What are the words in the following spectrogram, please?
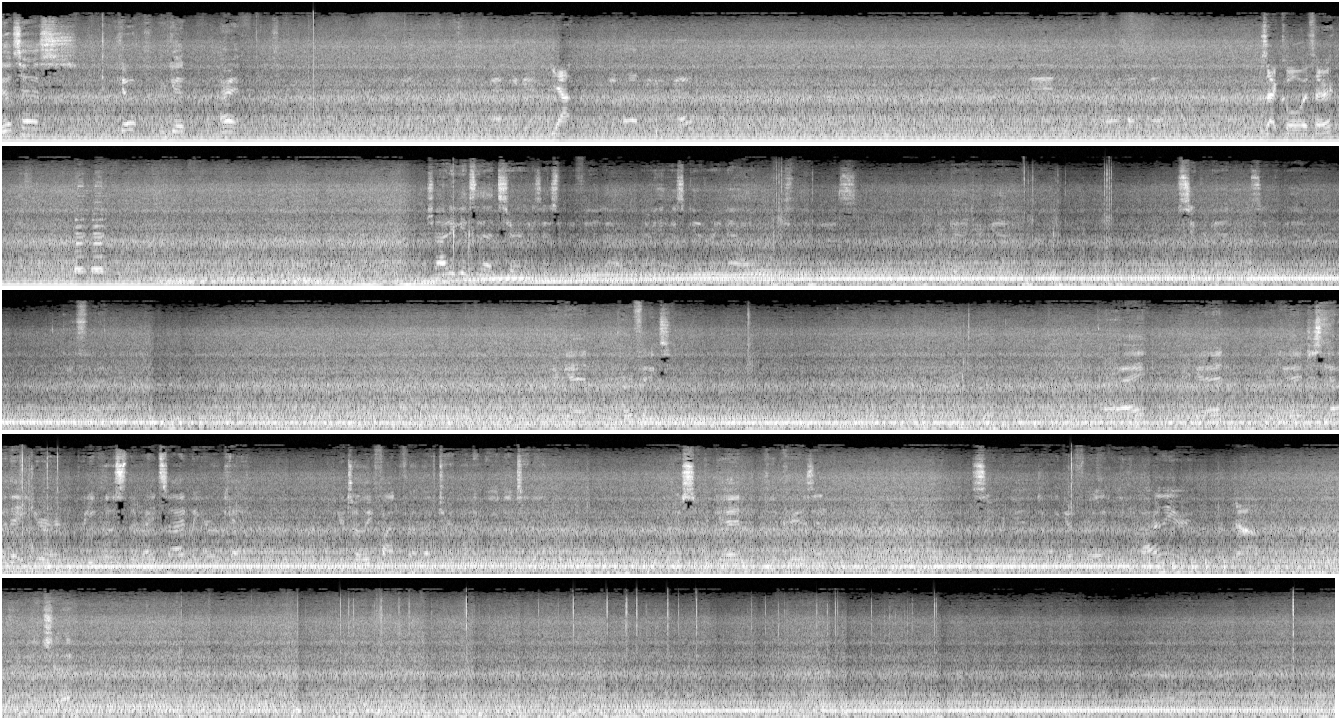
Wheel test. Cool. We're good. All right. Yeah. Is that cool with her? Try to get to that turn because I just want to feel it out. Everything looks good right now. It's really nice. You're good. You're good. Super good. Super good. Go for it. You're good. Perfect. All right. You're good. You're good. Just know that you're pretty close to the right side, but you're okay. You're totally fine for a left turn whenever you need to. Though. You're super good. Keep cruising. Super good. Do you want to go for like a medium barley or No. chill?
